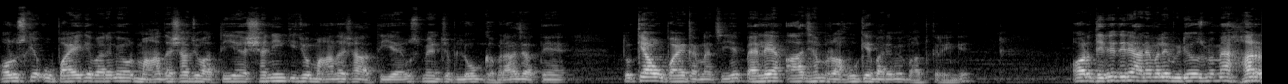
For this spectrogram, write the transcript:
और उसके उपाय के बारे में और महादशा जो आती है, शनि की जो महादशा आती है, उसमें जब लोग घबरा जाते हैं तो क्या उपाय करना चाहिए? पहले आज हम राहु के बारे में बात करेंगे। और धीरे धीरे आने वाले वीडियोस में मैं हर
